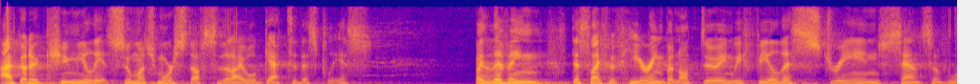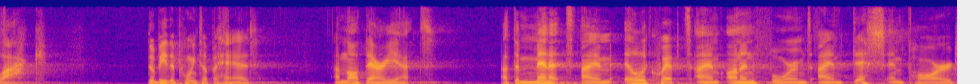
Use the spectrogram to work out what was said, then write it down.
I've got to accumulate so much more stuff so that I will get to this place. By living this life of hearing but not doing, we feel this strange sense of lack. There'll be the point up ahead. I'm not there yet. At the minute, I am ill equipped, I am uninformed, I am disempowered.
